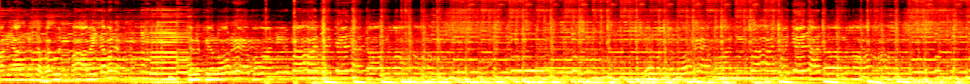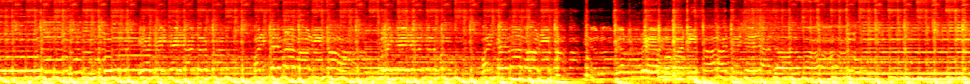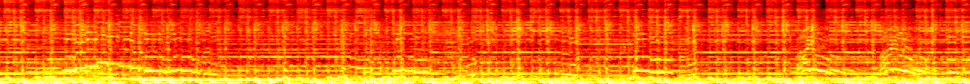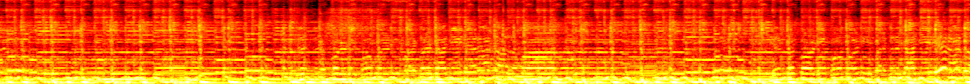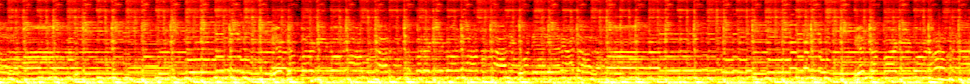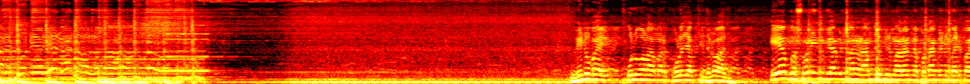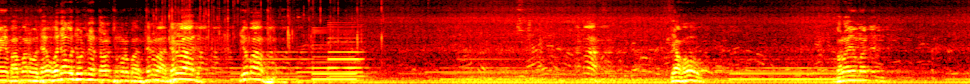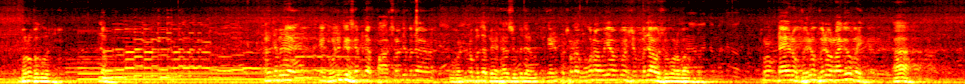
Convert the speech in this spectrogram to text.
આવ્યા યાદ કરતા ભગવતી માં આવે એટલા રે ભવાની માં જય. વિનુભાઈ ફૂલવાળા અમારા કોળજાકથી ધનવાદ એ બસોની રૂપિયા આવીને મારા રામદેવપીર મહારાજના પટાકની મારી પાસે બાપાનો વધારે વધાવો જોરદાર તાળ છે મારો બાપ. ધન્યવાદ ધન્યવાદ. જો બાપ. આમાં. હો. ભલાયો માટે. ગુરુ ભગવતી બધા પાછળ બધા વડીલો બધા બેઠા છે, બધા કઈ પણ થોડાક ઓરા મજા આવશે મારો બાપ થોડોક ડાયરો ફેરો ફેરો લાગ્યો ભાઈ. હા.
